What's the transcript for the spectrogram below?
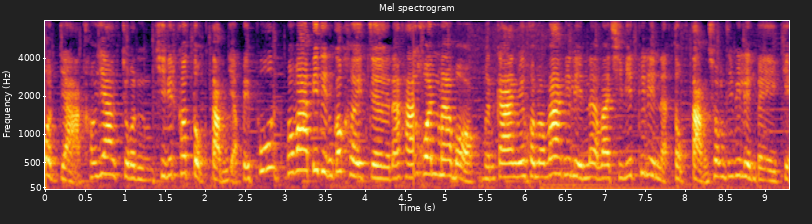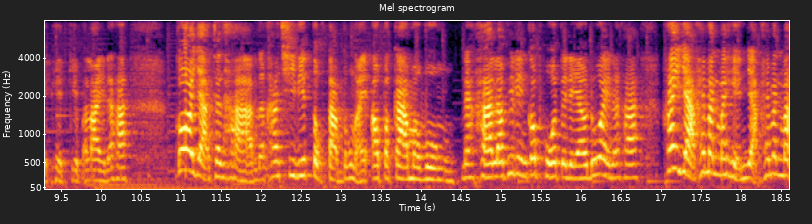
อดอยากเขายากจนชีวิตเขาตกต่ำอย่าไปพูด เพราะว่าพี่ลินก็เคยเจอนะคะมีคนมาบอกเหมือนกันมีคนมาว่าพี่ลินนะว่าชีวิตพี่ลินน่ะตกต่ำช่วงที่พี่ลินไปเก็บเห็ดเก็บอะไรนะคะ ก็อยากจะถามนะคะชีวิตตกต่ำตรงไหนเอาปากกามาวงนะคะ แล้วพี่ลินก็โพสต์ไปแล้วด้วยนะคะ ให้อยากให้มันมาเห็นอยากให้มันมา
